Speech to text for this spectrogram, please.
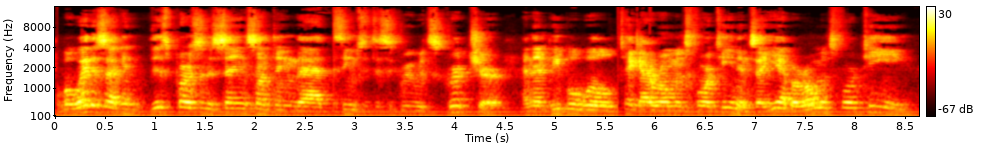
But wait a second, this person is saying something that seems to disagree with Scripture, and then people will take out Romans 14 and say, yeah, but Romans 14,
